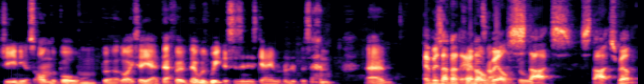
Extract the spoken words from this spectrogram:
genius on the ball. Mm. But like I say, yeah, defo there was weaknesses in his game, hundred percent. Um, It was in an era where stats stats weren't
